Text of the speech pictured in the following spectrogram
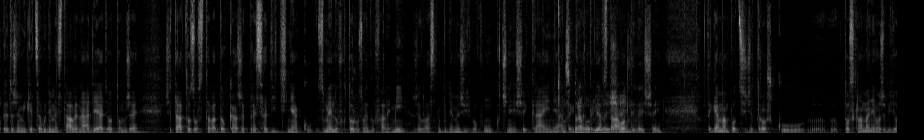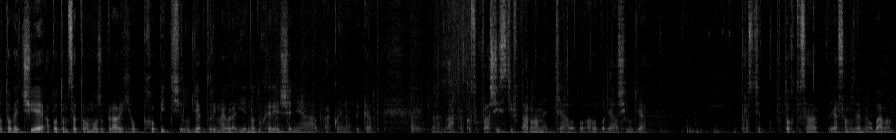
pretože my keď sa budeme stále nádejať o tom, že, že táto zostava dokáže presadiť nejakú zmenu, v ktorú sme dúfali my, že vlastne budeme žiť vo funkčnejšej krajine a, tak ďalej, spravodlivejšej, tak ja mám pocit, že trošku e, to sklamanie môže byť o to väčšie a potom sa toho môžu práve chopiť ľudia, ktorí majú radi jednoduché riešenia, ako je napríklad ako sú fašisti v parlamente alebo, alebo ďalší ľudia. Proste tohto sa ja samozrejme obávam.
